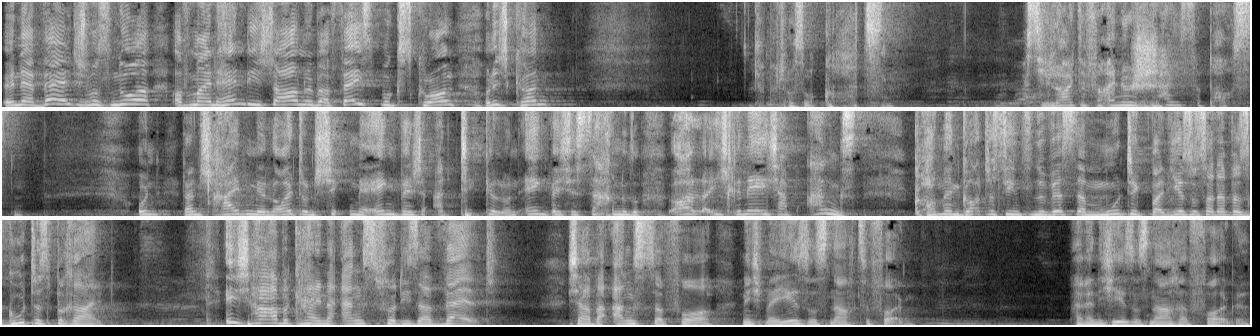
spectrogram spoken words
In der Welt, ich muss nur auf mein Handy schauen, über Facebook scrollen und ich könnte ich kann manchmal so kotzen, was die Leute für eine Scheiße posten. Und dann schreiben mir Leute und schicken mir irgendwelche Artikel und irgendwelche Sachen und so, oh, ich René, ich habe Angst. Komm in Gottesdienst und du wirst ermutigt, weil Jesus hat etwas Gutes bereit. Ich habe keine Angst vor dieser Welt. Ich habe Angst davor, nicht mehr Jesus nachzufolgen. Weil wenn ich Jesus nacherfolge,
